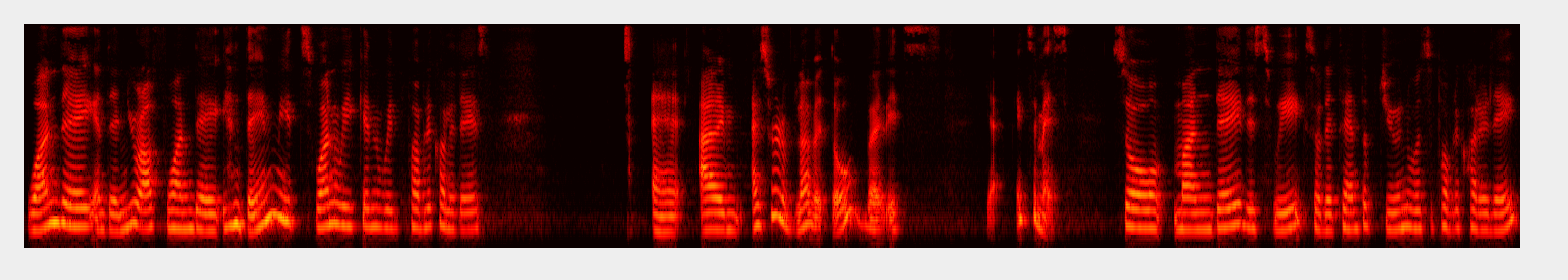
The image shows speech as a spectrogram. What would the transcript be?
one day and then you're off one day and then it's one weekend with public holidays. I'm I sort of love it though, but it's yeah, it's a mess. So Monday this week, so the 10th of June was a public holiday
